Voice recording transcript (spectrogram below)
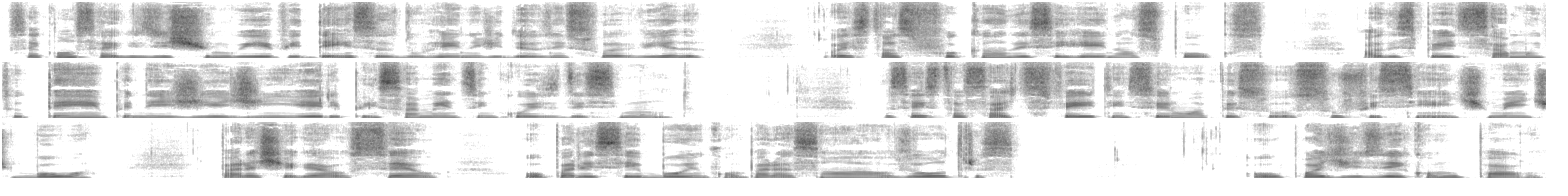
Você consegue distinguir evidências do reino de Deus em sua vida? Ou está sufocando esse reino aos poucos, ao desperdiçar muito tempo, energia, dinheiro e pensamentos em coisas desse mundo? Você está satisfeito em ser uma pessoa suficientemente boa para chegar ao céu ou parecer boa em comparação aos outros? Ou pode dizer como Paulo:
